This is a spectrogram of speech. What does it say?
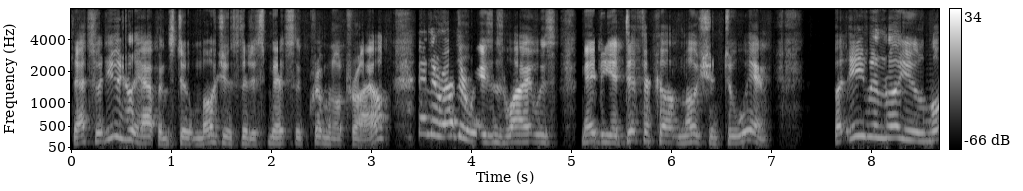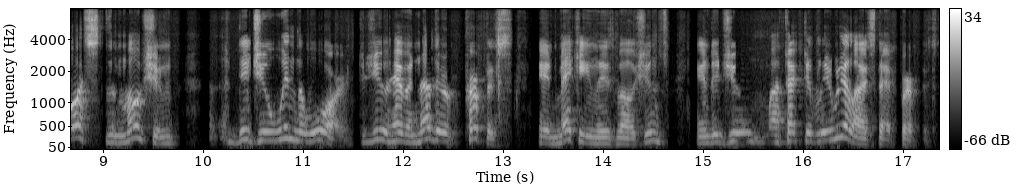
that's what usually happens to motions to dismiss a criminal trial. And there are other reasons why it was maybe a difficult motion to win. But even though you lost the motion, did you win the war? Did you have another purpose in making these motions? And did you effectively realize that purpose?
